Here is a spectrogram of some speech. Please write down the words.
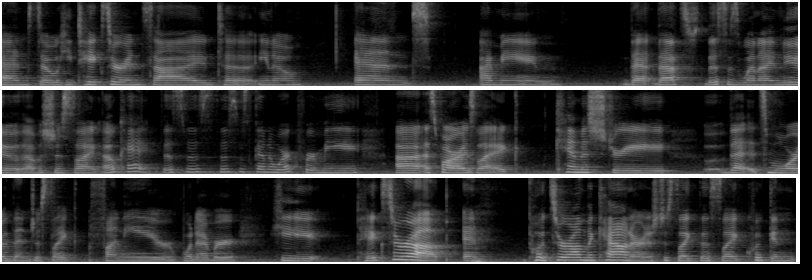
and so he takes her inside to, you know, and I mean that that's this is when I knew I was just like, okay, this is this is gonna work for me. Uh, as far as like chemistry, that it's more than just like funny or whatever. He picks her up and puts her on the counter, and it's just like this like quick and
